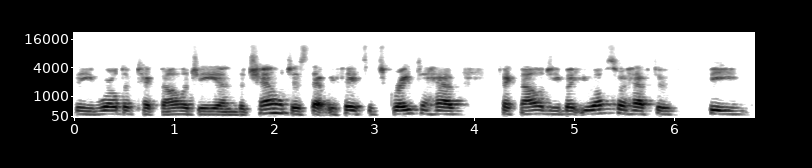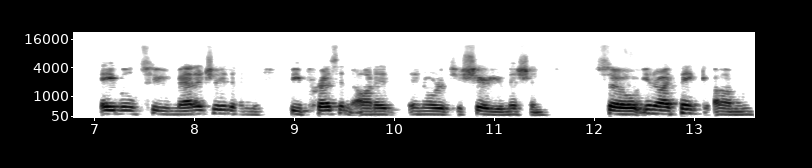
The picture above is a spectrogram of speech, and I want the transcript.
the world of technology and the challenges that we face. It's great to have technology, but you also have to be able to manage it and be present on it in order to share your mission. So, you know, I think um,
